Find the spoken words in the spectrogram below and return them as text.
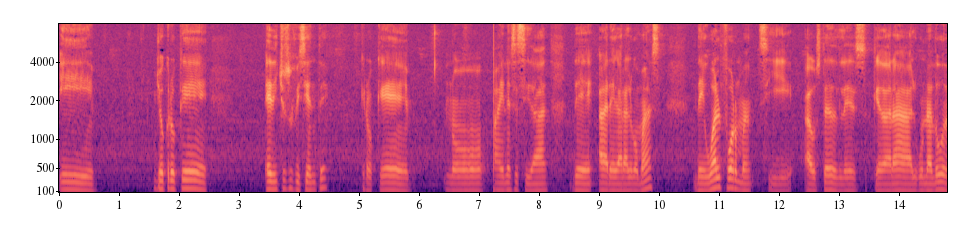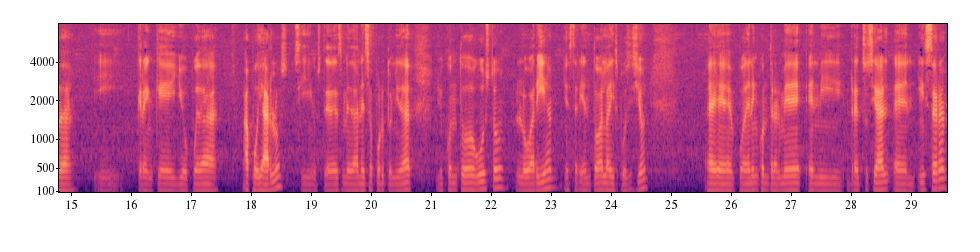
y yo creo que he dicho suficiente, creo que no hay necesidad de agregar algo más. De igual forma, si a ustedes les quedará alguna duda y creen que yo pueda apoyarlos, si ustedes me dan esa oportunidad, yo con todo gusto lo haría, estaría en toda la disposición. Eh, pueden encontrarme en mi red social en Instagram,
